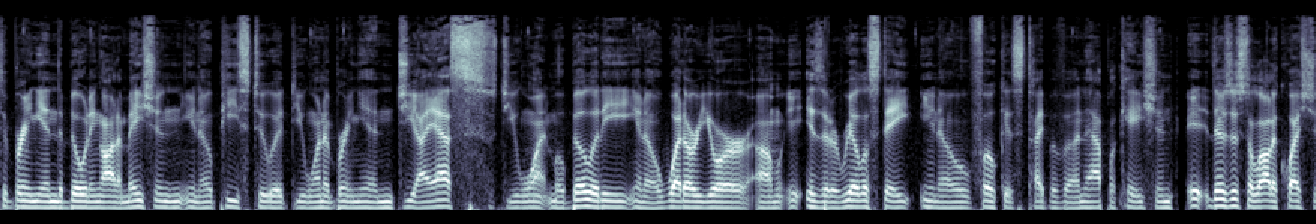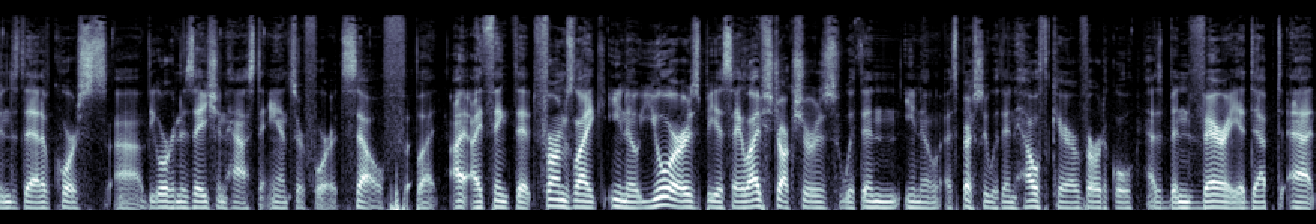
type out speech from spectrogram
to bring in the building automation, you know, piece to it? Do you want to bring in GIS? Do you want mobility? You know, what are your, um, is it a real estate, you know, focused type of an application? It, there's just a lot of questions that, of course, uh, the organization has to answer for itself. But I, I think that firms like, you know, yours, BSA Life Structures within, you know, especially within healthcare vertical, has been very adept at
